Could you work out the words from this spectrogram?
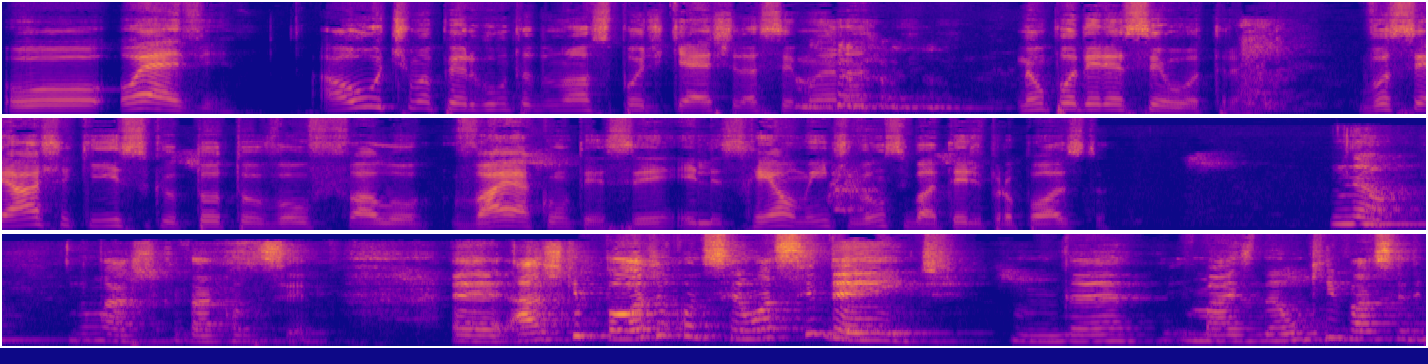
O, o Eve, a última pergunta do nosso podcast da semana não poderia ser outra. Você acha que isso que o Toto Wolff falou vai acontecer? Eles realmente vão se bater de propósito? Não, não acho que vai acontecer. É, acho que pode acontecer um acidente, né? Mas não que vá ser de,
